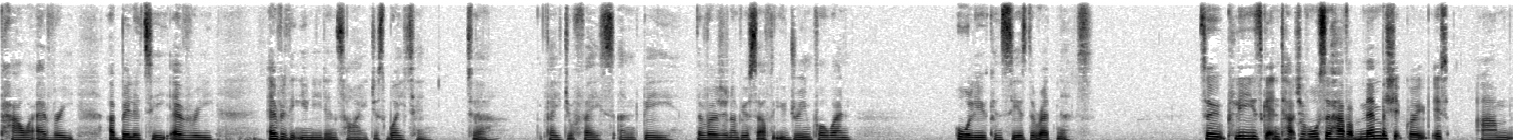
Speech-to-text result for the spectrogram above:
power, every ability, every everything you need inside, just waiting to fade your face and be the version of yourself that you dream for when all you can see is the redness. So please get in touch. I've also have a membership group. It's um,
